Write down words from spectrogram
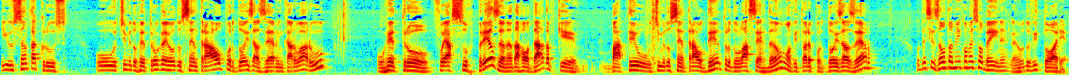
e o Santa Cruz. O time do Retrô ganhou do Central por 2 a 0 em Caruaru. O Retrô foi a surpresa né, da rodada, porque bateu o time do Central dentro do Lacerdão, uma vitória por 2 a 0 O Decisão também começou bem, né? Ganhou do Vitória,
